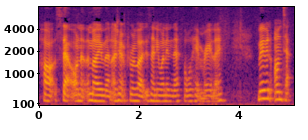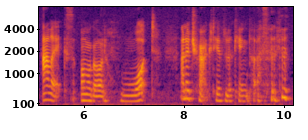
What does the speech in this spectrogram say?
heart set on at the moment. I don't feel like there's anyone in there for him, really. Moving on to Alex. Oh my god, what an attractive looking person.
